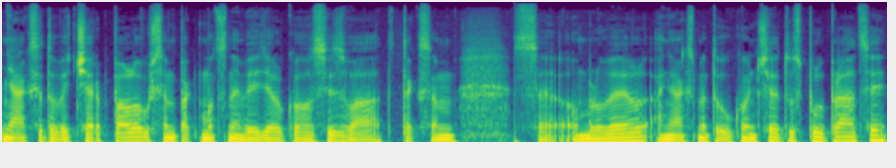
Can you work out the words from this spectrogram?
nějak se to vyčerpalo, už jsem pak moc nevěděl, koho si zvát, tak jsem se omluvil a nějak jsme to ukončili, tu spolupráci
